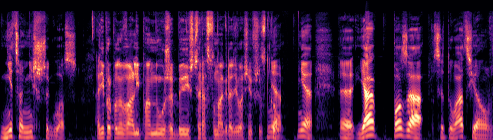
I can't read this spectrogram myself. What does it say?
nieco niższy głos. A nie proponowali panu, żeby jeszcze raz to nagrać właśnie wszystko? Nie, nie. E, Ja poza sytuacją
